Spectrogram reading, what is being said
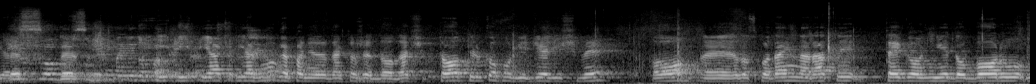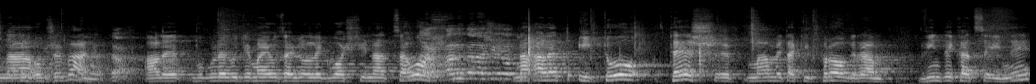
jak- bez, bez niedopłatę. I, jak, jak mogę panie redaktorze dodać, to tylko powiedzieliśmy o e, rozkładaniu na raty tego niedoboru na ogrzewaniu. Tak. Ale w ogóle ludzie mają zaległości na całości. Tak, ale na razie o tym No ale t- i tu też y, mamy taki program windykacyjny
